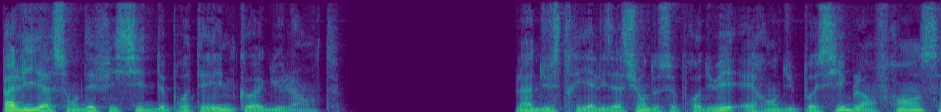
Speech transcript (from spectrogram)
pallie à son déficit de protéines coagulantes. L'industrialisation de ce produit est rendue possible en France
